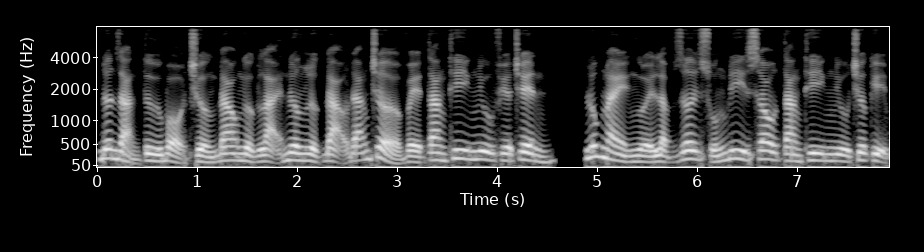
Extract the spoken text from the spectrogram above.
đơn giản từ bỏ trường đao ngược lại nương lực đạo đãng trở về tang thi ngưu phía trên, lúc này người lập rơi xuống đi sau tang thi ngưu chưa kịp.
